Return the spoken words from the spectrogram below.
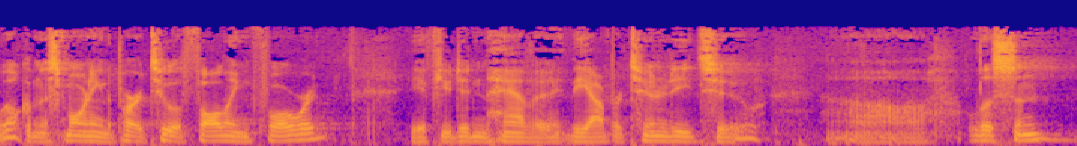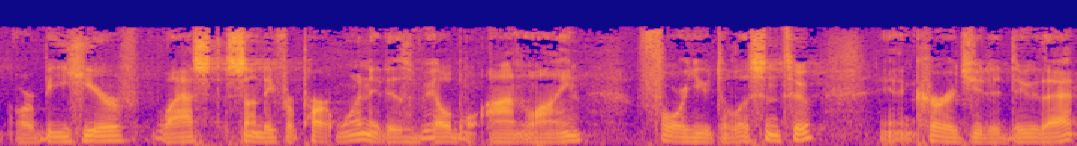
Welcome this morning to part two of Falling Forward. If you didn't have a, the opportunity to uh, listen or be here last Sunday for part one, it is available online for you to listen to and encourage you to do that.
